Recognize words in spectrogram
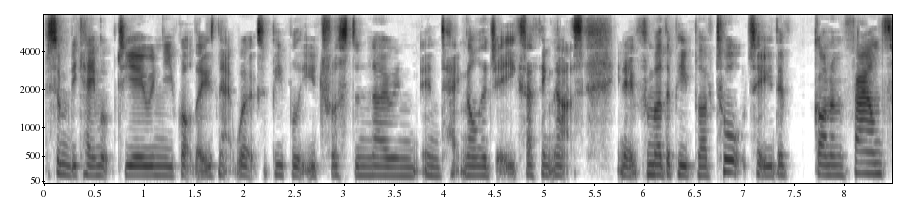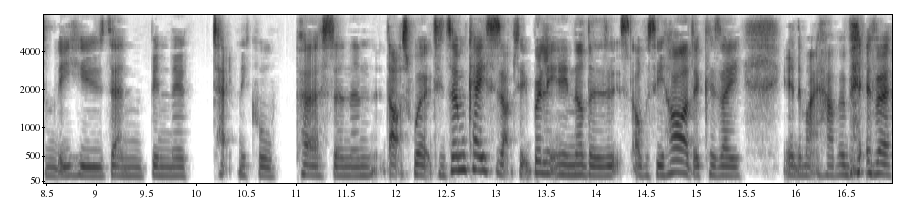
somebody came up to you and you've got those networks of people that you trust and know in in technology because i think that's you know from other people i've talked to they've gone and found somebody who's then been the technical person and that's worked in some cases absolutely brilliant in others it's obviously harder because they you know they might have a bit of a,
